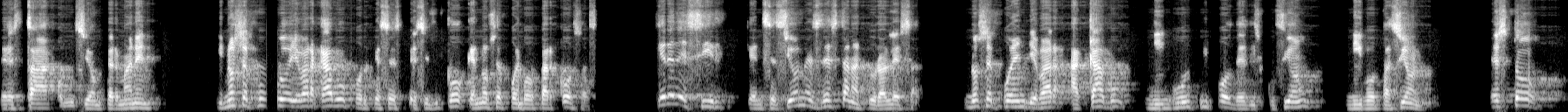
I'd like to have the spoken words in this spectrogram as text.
de esta comisión permanente y no se pudo llevar a cabo porque se especificó que no se pueden votar cosas. Quiere decir que en sesiones de esta naturaleza no se pueden llevar a cabo ningún tipo de discusión ni votación. Esto,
